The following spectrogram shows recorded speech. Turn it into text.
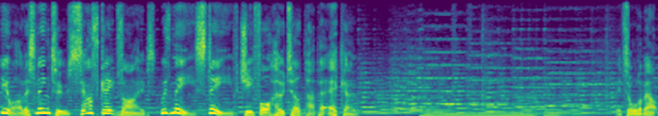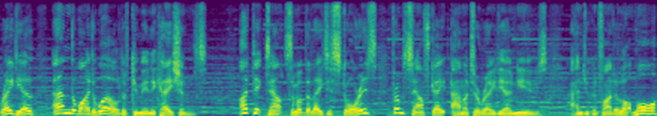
You are listening to Southgate Vibes with me, Steve, G4 Hotel Papa Echo. It's all about radio and the wider world of communications. I picked out some of the latest stories from Southgate Amateur Radio News, and you can find a lot more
